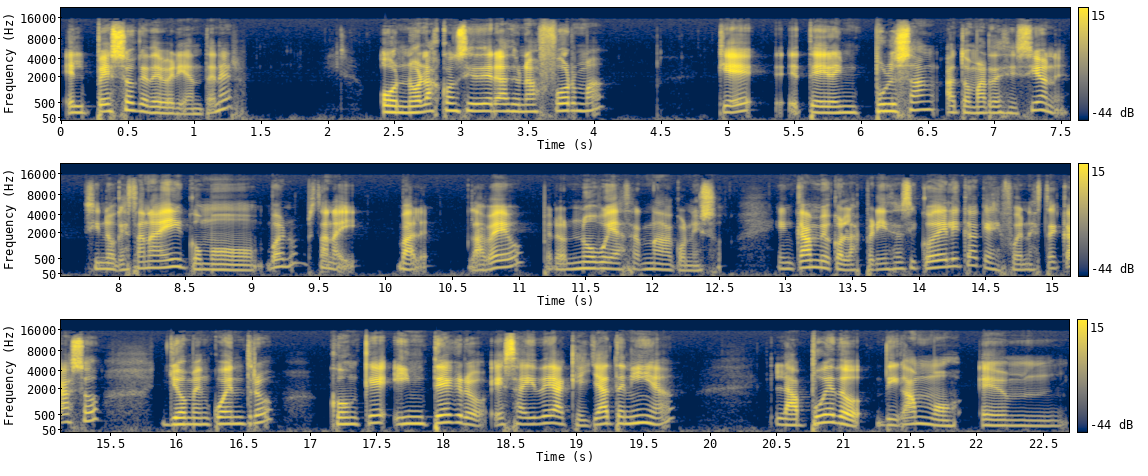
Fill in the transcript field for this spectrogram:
el peso que deberían tener. O no las consideras de una forma que eh, te impulsan a tomar decisiones, sino que están ahí como, bueno, están ahí, vale, la veo, pero no voy a hacer nada con eso. En cambio, con la experiencia psicodélica, que fue en este caso, yo me encuentro con que integro esa idea que ya tenía, la puedo, digamos, em,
